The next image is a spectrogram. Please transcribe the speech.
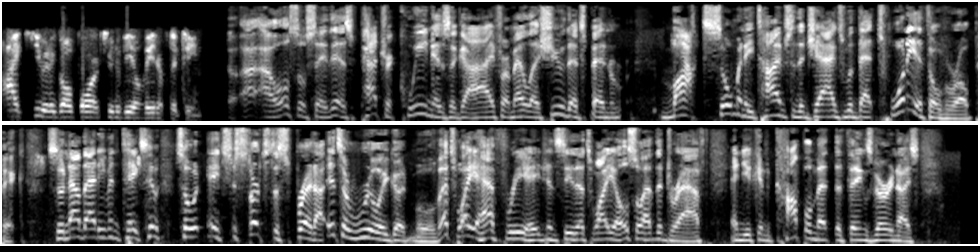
IQ to go forward to to be a leader for the team. I'll also say this: Patrick Queen is a guy from LSU that's been mocked so many times to the Jags with that 20th overall pick. So now that even takes him. So it, it just starts to spread out. It's a really good move. That's why you have free agency. That's why you also have the draft, and you can complement the things very nice.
